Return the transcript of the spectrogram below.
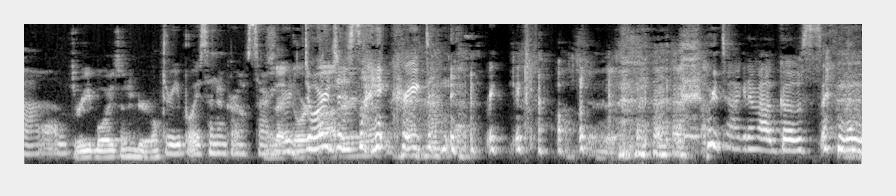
um, Three boys and a girl. three boys and a girl. Sorry, your door door, just like creaked and everything. Out. We're talking about ghosts, and then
